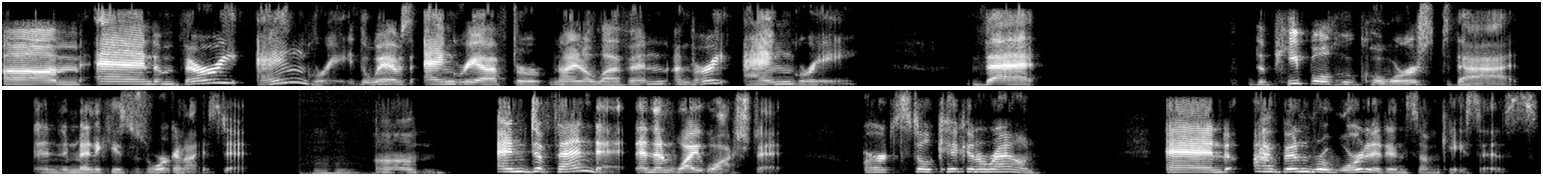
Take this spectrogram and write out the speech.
Um, and I'm very angry. The way I was angry after 9-11, I'm very angry that the people who coerced that and in many cases organized it mm-hmm. um, and defend it and then whitewashed it are still kicking around. And I've been rewarded in some cases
